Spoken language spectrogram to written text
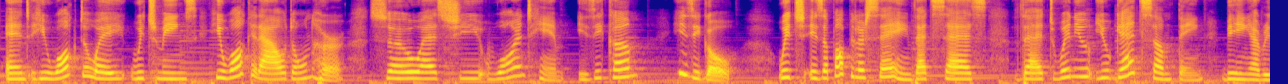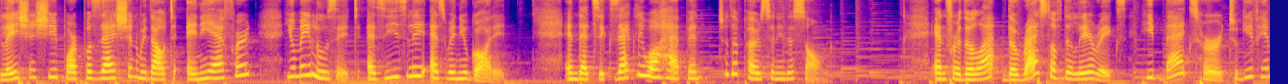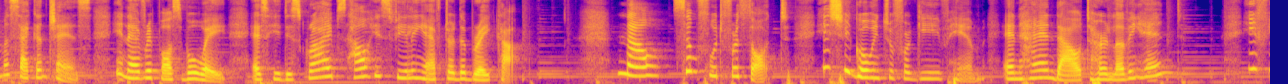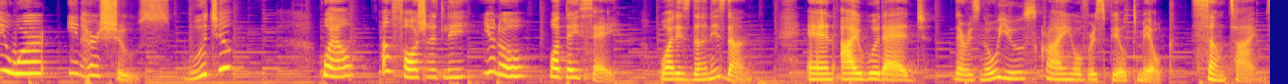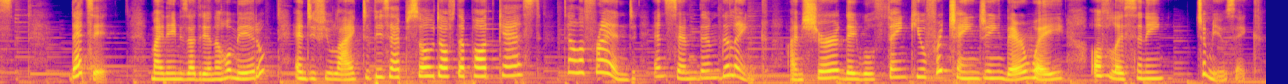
And he walked away, which means he walked out on her, so as she warned him, Easy come, easy go, which is a popular saying that says, that when you, you get something, being a relationship or possession without any effort, you may lose it as easily as when you got it. And that's exactly what happened to the person in the song. And for the, la- the rest of the lyrics, he begs her to give him a second chance in every possible way, as he describes how he's feeling after the breakup. Now, some food for thought. Is she going to forgive him and hand out her loving hand? If you were in her shoes, would you? Well, unfortunately, you know what they say what is done is done. And I would add, there is no use crying over spilt milk sometimes. That's it. My name is Adriana Romero, and if you liked this episode of the podcast, tell a friend and send them the link. I'm sure they will thank you for changing their way of listening to music.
